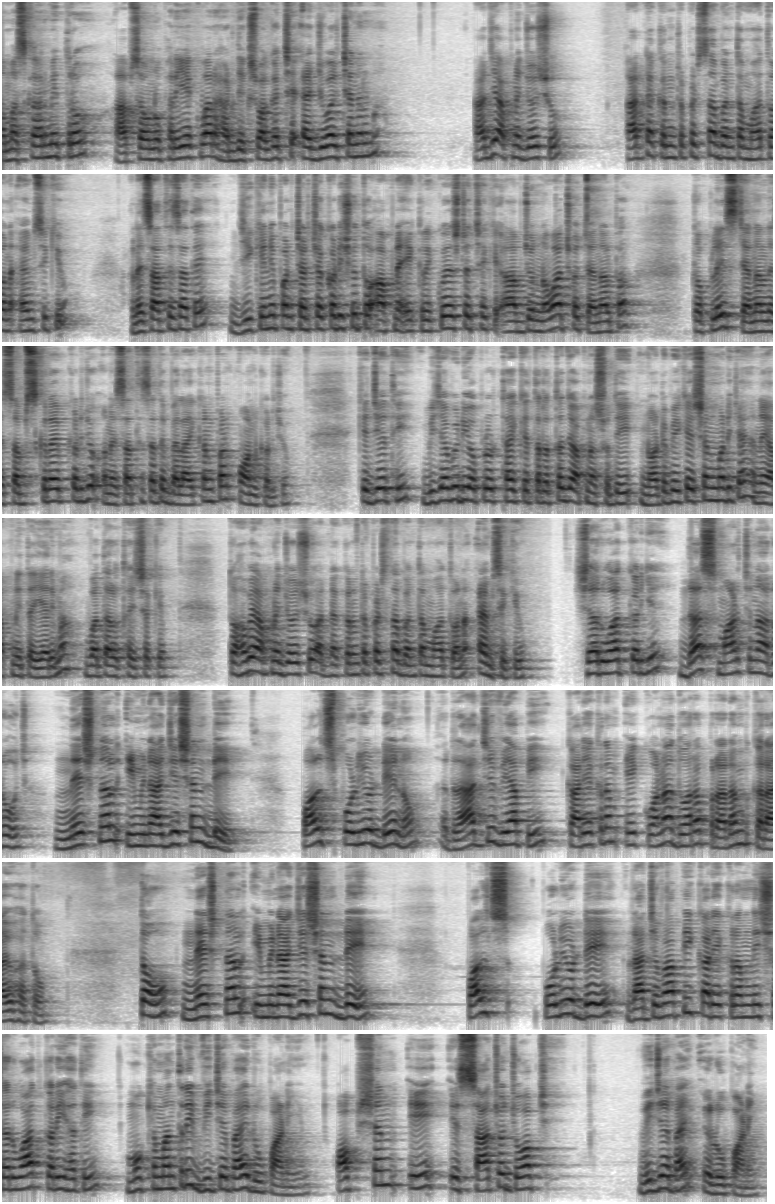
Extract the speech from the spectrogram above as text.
નમસ્કાર મિત્રો, આપ સૌનું ફરી એકવાર હાર્દિક સ્વાગત છે એજ્યુઅલ ચેનલમાં. આજે આપણે જોઈશું આજના કરંટ અફેર્સના બનતા મહત્ત્વના એમસીક્યુ અને સાથે સાથે જીકેની પણ ચર્ચા કરીશું. તો આપને એક રિક્વેસ્ટ છે કે આપ જો નવા છો ચેનલ પર, તો પ્લીઝ ચેનલને સબસ્ક્રાઇબ કરજો અને સાથે સાથે બેલાઇકન પણ ઓન કરજો, કે જેથી બીજા વીડિયો અપલોડ થાય કે તરત જ આપણા સુધી નોટિફિકેશન મળી જાય અને આપની તૈયારીમાં વધારો થઈ શકે. તો હવે આપણે જોઈશું આજના કરંટ અફેર્સના બનતા મહત્ત્વના એમસીક્યુ શરૂઆત કરીએ. દસ માર્ચના રોજ national immunisation day, pulse polio ડેનો રાજ્યવ્યાપી કાર્યક્રમ એ કોના દ્વારા પ્રારંભ કરાયો હતો. તો national immunisation day, pulse polio day રાજ્યવ્યાપી કાર્યક્રમની શરૂઆત કરી હતી મુખ્યમંત્રી વિજયભાઈ રૂપાણીએ. ઓપ્શન એ એ સાચો જવાબ છે, વિજયભાઈ રૂપાણી.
